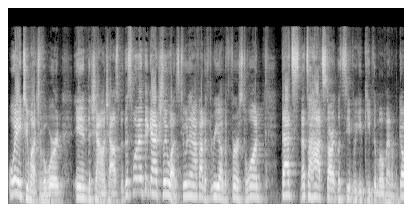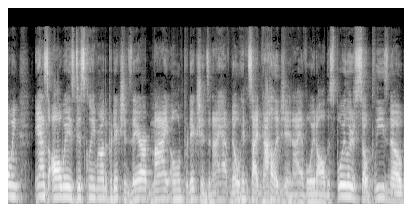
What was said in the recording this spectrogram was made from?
way too much of a word in the challenge house, but this one I think actually was two and a half out of three on the first one. That's that's a hot start. Let's see if we can keep the momentum going. As always, disclaimer on the predictions. They are my own predictions, and I have no inside knowledge and I avoid all the spoilers. So please know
